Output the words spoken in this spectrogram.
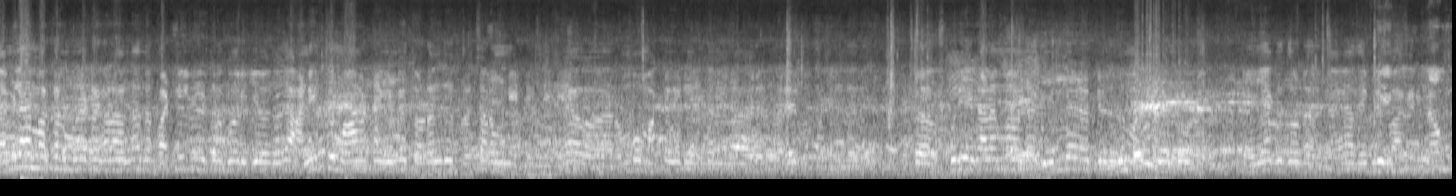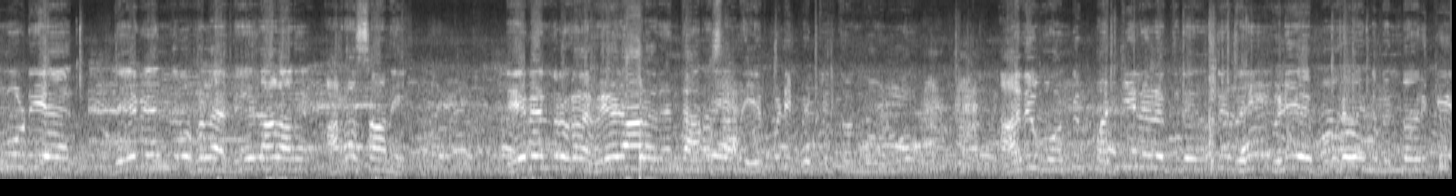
தமிழக மக்கள் முன்னேற்ற கழகம் வந்து அந்த பட்டியலிட்ட கோரிக்கை வந்து அனைத்து மாவட்டங்களிலுமே தொடர்ந்து பிரச்சாரம் பண்ணிட்டு இருந்தீங்க ரொம்ப மக்களிடையே வந்து வரவேற்பட்டிருந்தது இப்போ குறுகிய காலமாக வந்து இல்லை அப்படின்றது மக்கள் வந்து ஒரு இயக்கத்தோட இருக்காங்க. அதை எப்படி பார்க்குறீங்க நம்முடைய தேவேந்திரகுல வேளாளர் அரசாணை தேவேந்திரகுல வேளாளர் என்ற அரசாணை எப்படி பெற்றுத் தந்தோமோ அதுபோன்று பட்டியலிடத்திலிருந்து வெளியே போக வேண்டும் என்பதற்கு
